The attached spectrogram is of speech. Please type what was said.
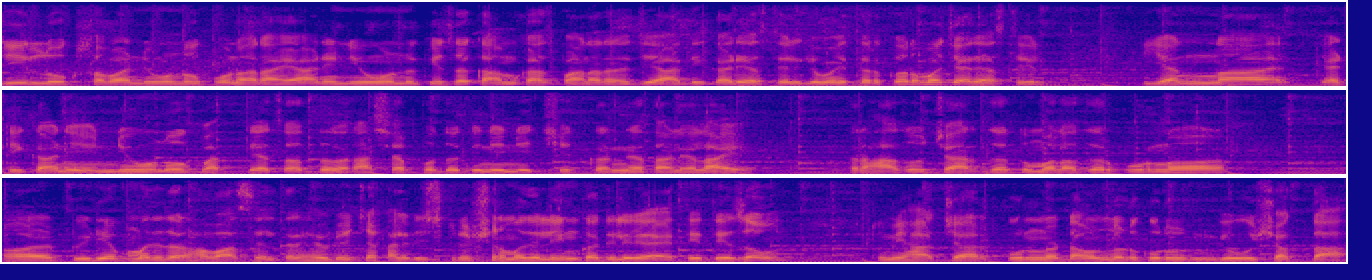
जी लोकसभा निवडणूक होणार आहे आणि निवडणुकीचं कामकाज पाहणारे जे अधिकारी असतील किंवा इतर कर्मचारी असतील यांना या ठिकाणी निवडणूक भत्त्याचा दर अशा पद्धतीने निश्चित करण्यात आलेला आहे. तर हा जो चार्ट जर तुम्हाला जर पूर्ण पी डी एफमध्ये जर हवा असेल तर ह्या व्हिडिओच्या खाली डिस्क्रिप्शनमध्ये लिंक दिलेली आहे. तेथे जाऊन तुम्ही हा चार्ट पूर्ण डाउनलोड करून घेऊ शकता.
